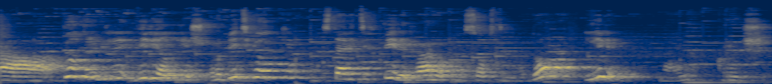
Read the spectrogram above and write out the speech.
А Петр велел лишь рубить елки, ставить их перед воротами собственного дома или на их крыше.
